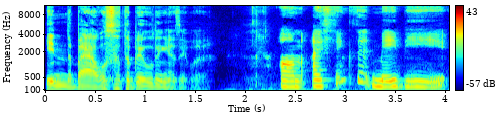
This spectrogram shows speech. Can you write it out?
in the bowels of the building, as it were? Um, I think that maybe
